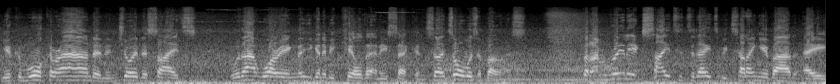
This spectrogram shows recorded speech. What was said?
You can walk around and enjoy the sights without worrying that you're going to be killed at any second. So it's always a bonus. But I'm really excited today to be telling you about a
